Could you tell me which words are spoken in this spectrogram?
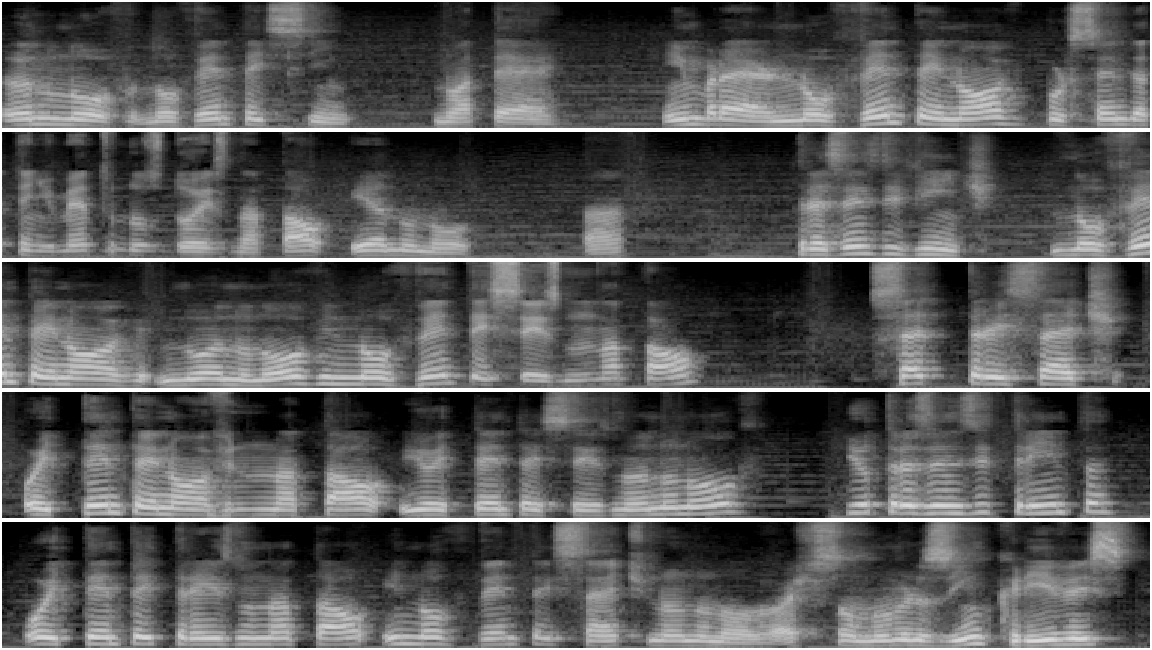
Ano Novo, 95% no ATR. Embraer, 99% de atendimento nos dois, Natal e Ano Novo. Tá? 320, 99 no Ano Novo e 96 no Natal. 737, 89 no Natal e 86 no Ano Novo. E o 330, 83 no Natal e 97 no Ano Novo. Acho que são números incríveis.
